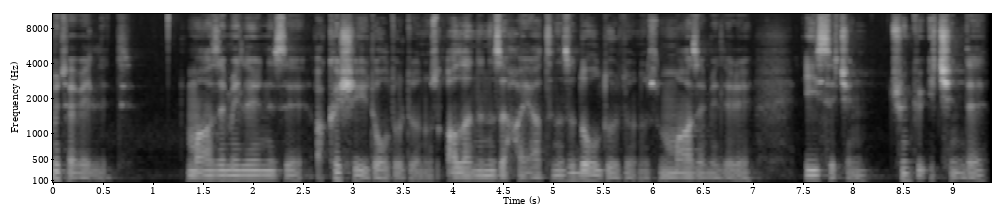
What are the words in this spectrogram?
mütevellit malzemelerinizi, akaşeyi doldurduğunuz, alanınızı, hayatınızı doldurduğunuz malzemeleri iyi seçin. Çünkü içinde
